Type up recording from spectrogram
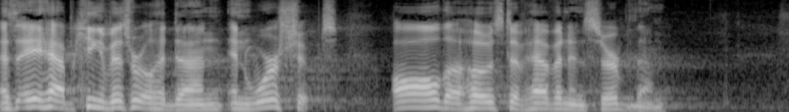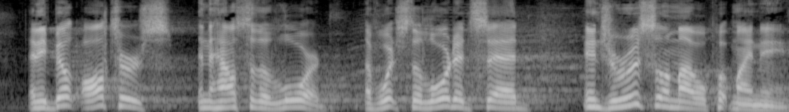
as Ahab, king of Israel, had done, and worshiped all the host of heaven and served them. And he built altars in the house of the Lord, of which the Lord had said, In Jerusalem I will put my name.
